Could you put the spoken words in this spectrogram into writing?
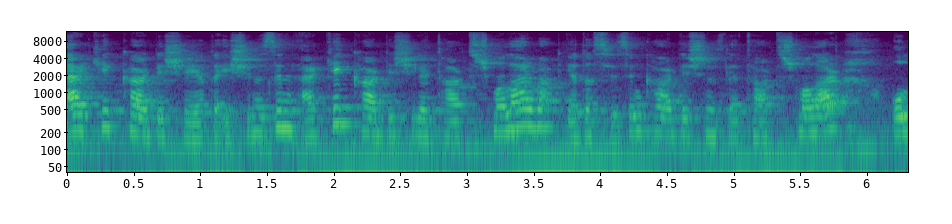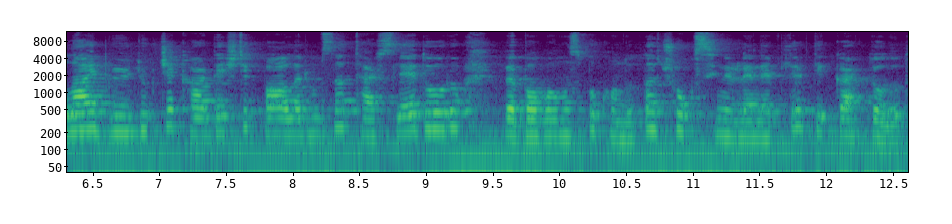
erkek kardeşi ya da eşinizin erkek kardeşiyle tartışmalar var ya da sizin kardeşinizle tartışmalar olay büyüdükçe kardeşlik bağlarımıza tersliğe doğru ve babamız bu konuda çok sinirlenebilir. Dikkatli olun.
